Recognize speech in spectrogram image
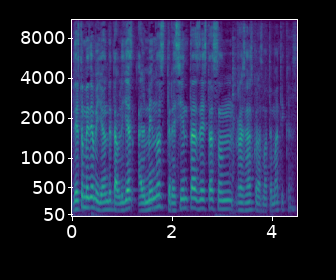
de este medio millón de tablillas, al menos 300 de estas son relacionadas con las matemáticas.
